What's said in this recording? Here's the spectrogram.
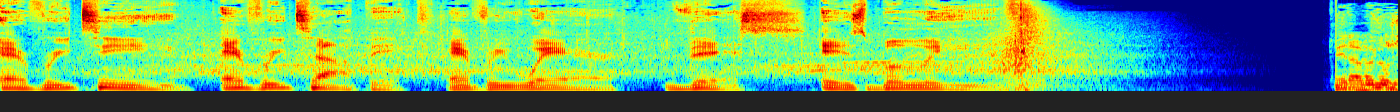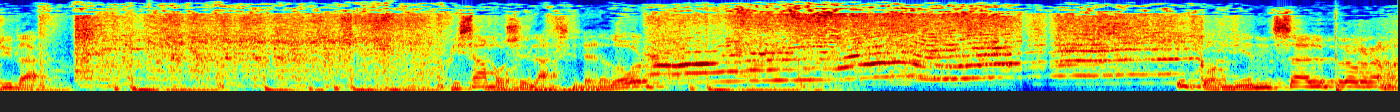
Every team, every topic, everywhere. This is Believe. Primera velocidad. Pisamos el acelerador. Y comienza el programa.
